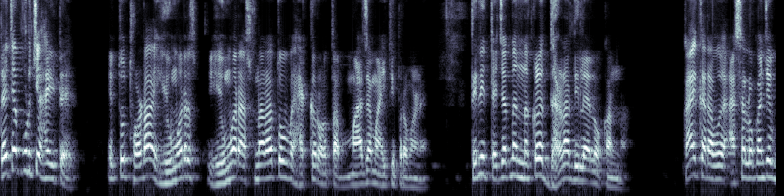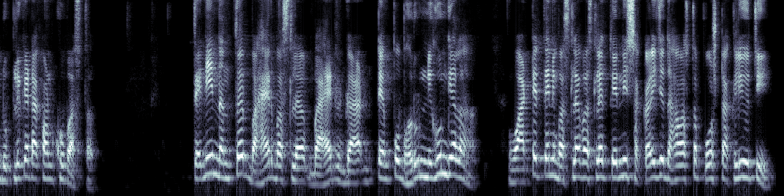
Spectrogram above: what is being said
त्याच्या पुढची हाईट आहे. तो थोडा ह्युमर ह्युमर असणारा तो हॅकर होता माझ्या माहितीप्रमाणे. त्यांनी त्याच्यातनं नकळत धडा दिलाय लोकांना. काय करावं? अशा लोकांचे डुप्लिकेट अकाउंट खूप असतात. त्यांनी नंतर बाहेर बसल्या बाहेर गा टेम्पो भरून निघून गेला. वाटेत त्यांनी बसल्या बसल्या त्यांनी सकाळी जी दहा वाजता पोस्ट टाकली होती.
